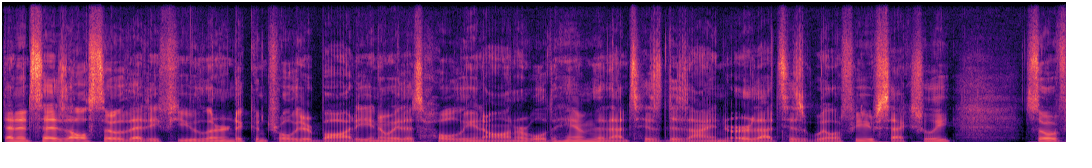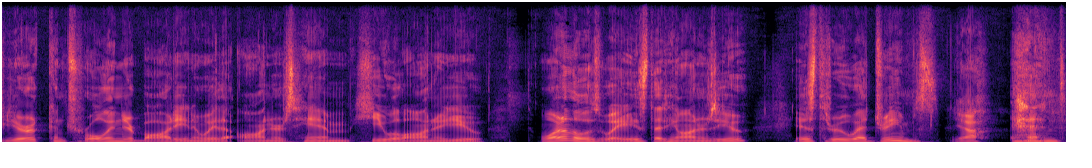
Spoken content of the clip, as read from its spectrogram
Then it says also that if you learn to control your body in a way that's holy and honorable to him, then that's his design or that's his will for you sexually. So if you're controlling your body in a way that honors him, he will honor you. One of those ways that he honors you is through wet dreams. Yeah. And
